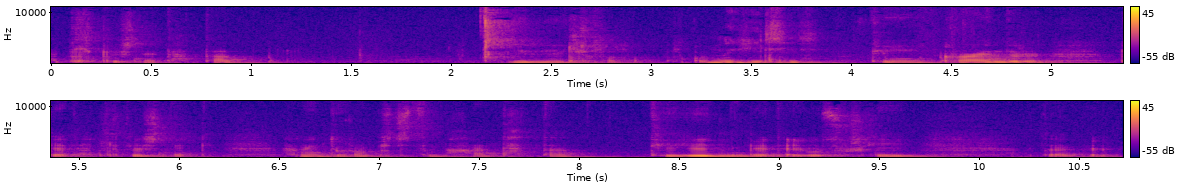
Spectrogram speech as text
аппликейшнийг татаад нэр хэлж болохгүй. Нэг хэл хэл. Тийм, Grindr гэдэг аппликейшнийг хамгийн түрүүнд бичсэн бахаа татаад тэгээд ингээд айгуу сүрхий одоо ингээд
